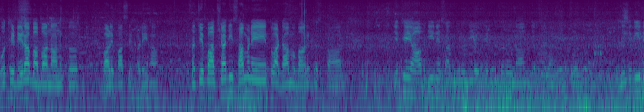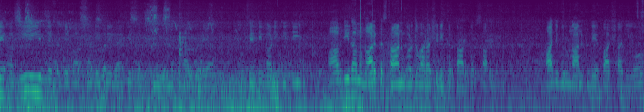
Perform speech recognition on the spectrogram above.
ਉੱਥੇ ਡੇਰਾ ਬਾਬਾ ਨਾਨਕ ਵਾਲੇ ਪਾਸੇ ਖੜੇ ਹਾਂ। ਸੱਚੇ ਪਾਤਸ਼ਾਹ ਜੀ ਸਾਹਮਣੇ ਤੁਹਾਡਾ ਮੁਬਾਰਕ ਸਥਾਨ, ਜਿੱਥੇ ਆਪ ਜੀ ਨੇ ਸਤਿਗੁਰੂ ਜੀ ਉਹ ਕਿਰਤ ਕਰੋ ਨਾਮ ਜਪੋ ਵੰਡ ਛਕੋ, ਜ਼ਿੰਦਗੀ ਦੇ ਅਖੀਰ ਦੇ ਸੱਚੇ ਪਾਤਸ਼ਾਹ ਜੀ ਬਰੇ ਰਹਿ ਕੇ ਸਤਿਗੁਰੂ ਨੂੰ ਗੁਰਮਤਿ ਨਾਲ ਖੇਤੀਬਾੜੀ ਕੀਤੀ। ਆਪ ਜੀ ਦਾ ਮੁਬਾਰਕ ਸਥਾਨ ਗੁਰਦੁਆਰਾ ਸ੍ਰੀ ਕਰਤਾਰਪੁਰ ਸਾਹਿਬ। ਅੱਜ ਗੁਰੂ ਨਾਨਕ ਦੇਵ ਪਾਤਸ਼ਾਹ ਜੀ ਉਹ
